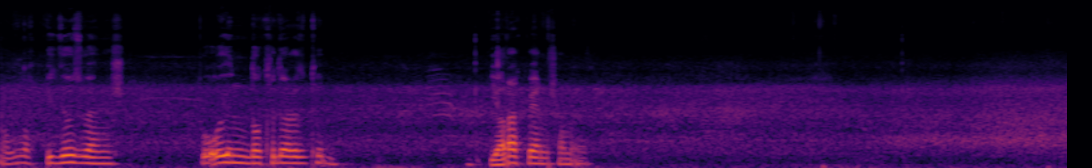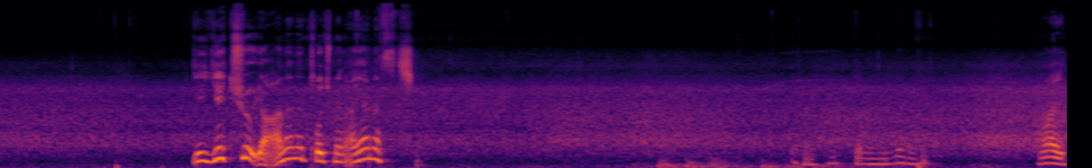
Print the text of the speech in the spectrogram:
Allah bir göz vermiş. Bu oyundakiler de yarak vermiş ama. Ya geçiyor ya ananı toçmen ayağına sıç. Right.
